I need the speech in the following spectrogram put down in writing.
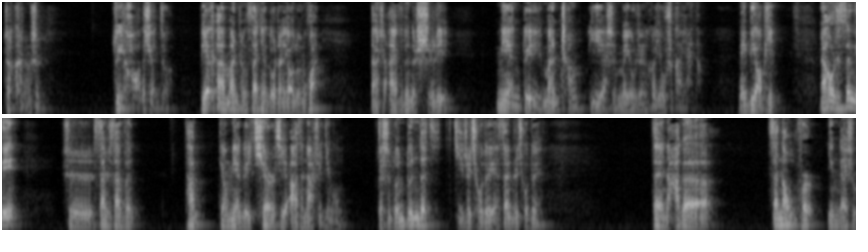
这可能是最好的选择。别看曼城三线作战要轮换，但是埃弗顿的实力面对曼城也是没有任何优势可言的，没必要拼。然后是森林，是三十三分，他将面对切尔西、阿森纳、水晶宫，这是伦敦的几支球队三支球队，再拿个三到五分，应该是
